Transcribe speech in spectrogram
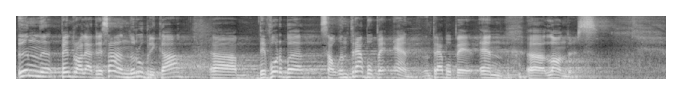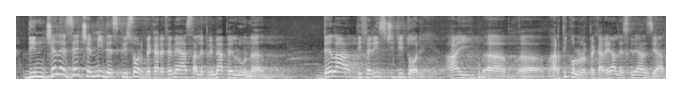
în, pentru a le adresa în rubrica uh, de vorbă sau întreabă pe N, întreabă pe N uh, Launders. Din cele 10.000 de scrisori pe care femeia asta le primea pe lună, de la diferiți cititori ai uh, uh, articolelor pe care ea le scria în ziar,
